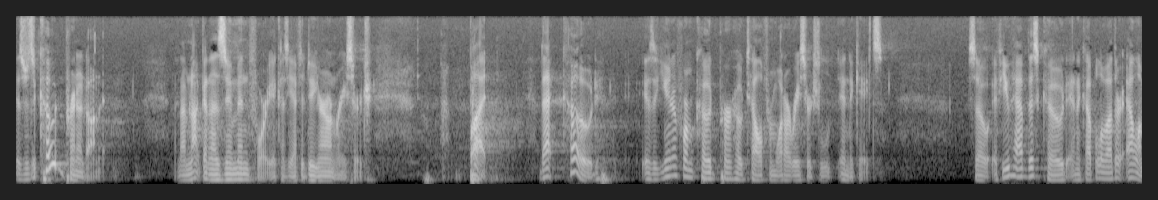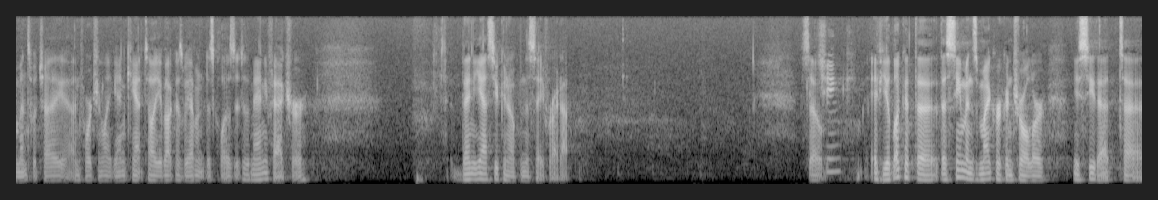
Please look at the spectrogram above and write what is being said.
is there's a code printed on it. And I'm not going to zoom in for you because you have to do your own research. But that code is a uniform code per hotel from what our research indicates. So if you have this code and a couple of other elements, which I unfortunately again can't tell you about because we haven't disclosed it to the manufacturer, then yes, you can open the safe right up. So if you look at the, the Siemens microcontroller, you see that uh,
